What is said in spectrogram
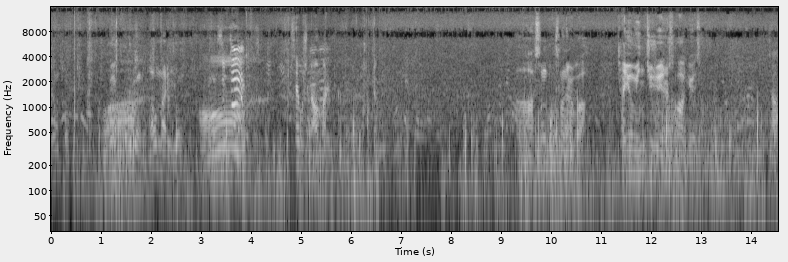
용포 와. 외국용 아홉 마리 용 어. 세보시면 아홉 마리입니다 아 순국 선열과 자유민주주의를 소화하기 위해서 자.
